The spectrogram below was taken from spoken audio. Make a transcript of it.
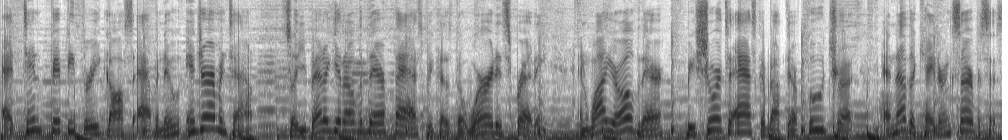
at 1053 Goss Avenue in Germantown. So you better get over there fast because the word is spreading. And while you're over there, be sure to ask about their food truck and other catering services.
